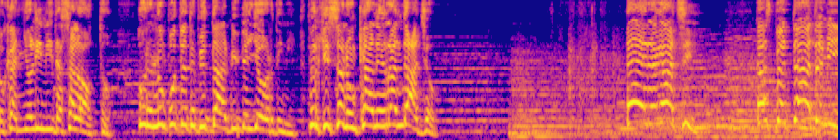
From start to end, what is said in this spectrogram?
Oddio, cagnolini da salotto! Ora non potete più darmi degli ordini, perché sono un cane in randaggio! Ehi ragazzi! Aspettatemi!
